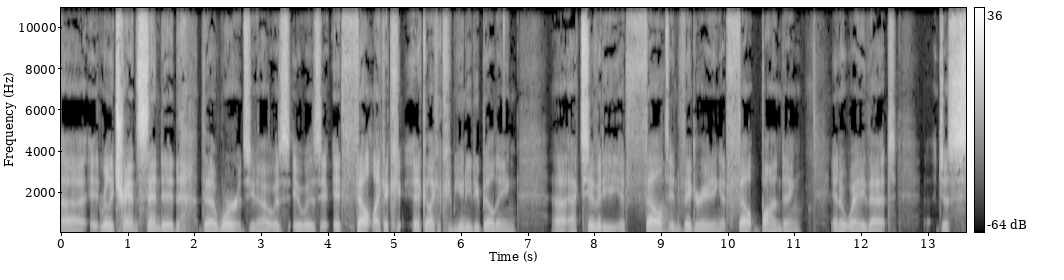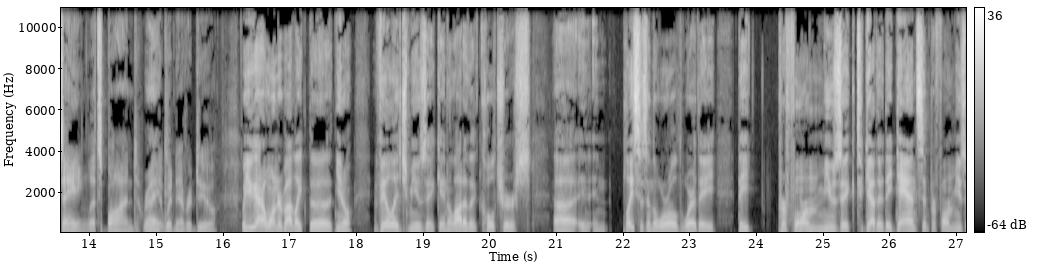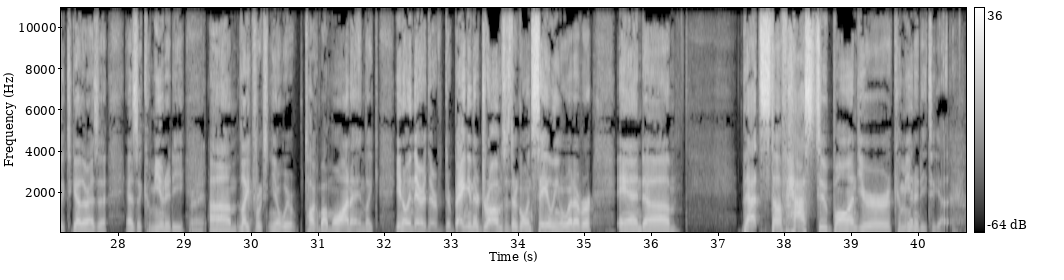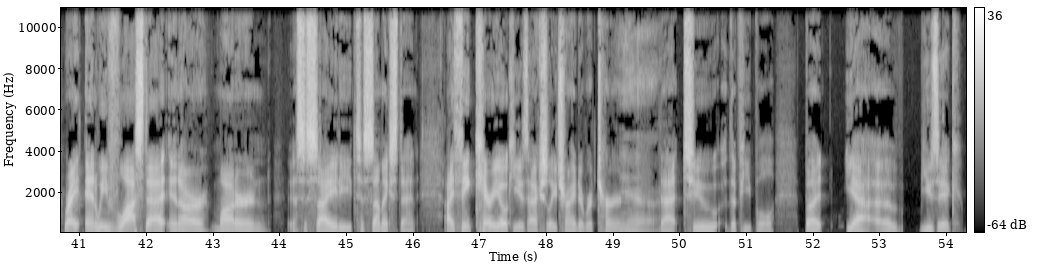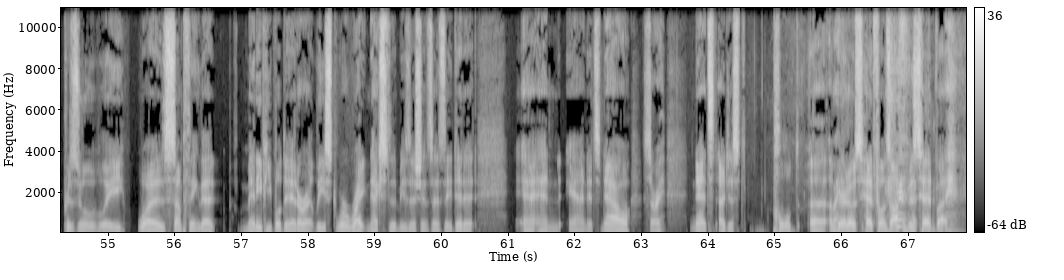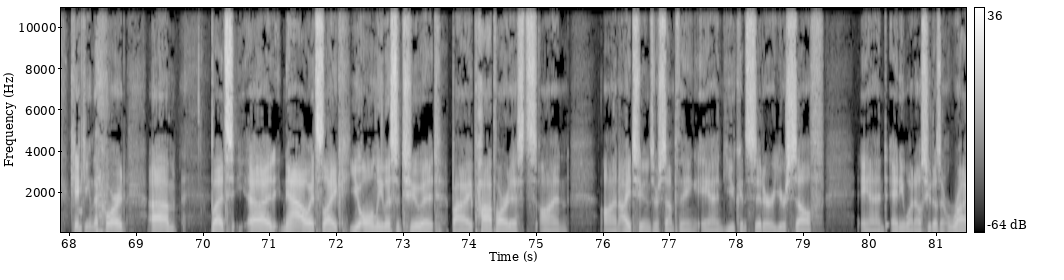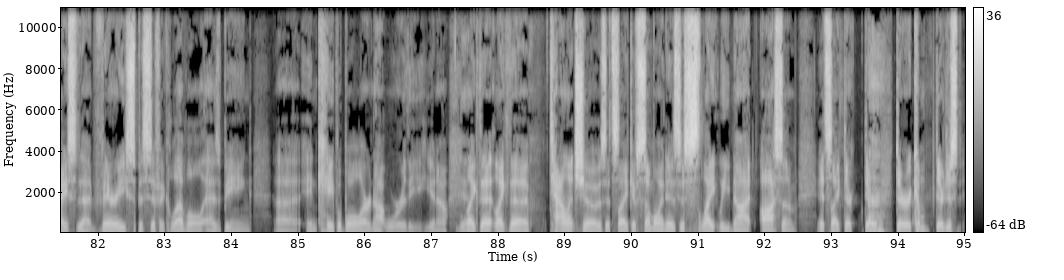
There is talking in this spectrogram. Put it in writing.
uh, it really transcended the words. You know, it was, it was, it, it felt like a like a community building uh, activity. It felt invigorating. It felt bonding in a way that just saying "let's bond" would- would never do. Well, you got to wonder about like the you know village music and a lot of the cultures uh, in, in places in the world where they they perform music together. They dance and perform music together as a as a community. Right. Um, like for you know we are talking about Moana and like you know and they're they're they're banging their drums as they're going sailing or whatever and. Um, that stuff has to bond your community together. Right. And we've lost that in our modern uh, society to some extent. I think karaoke is actually trying to return Yeah. that to the people. But yeah, uh, music presumably was something that many people did, or at least were right next to the musicians as they did it. And and it's now sorry, it's, I just pulled uh, Humberto's headphones off of his head by kicking the cord. Um, but uh, now it's like you only listen to it by pop artists on on iTunes or something, and you consider yourself and anyone else who doesn't rise to that very specific level as being uh, incapable or not worthy. You know, Yeah. like the like the talent shows. It's like if someone is just slightly not awesome, it's like they're they're they're com- they're just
